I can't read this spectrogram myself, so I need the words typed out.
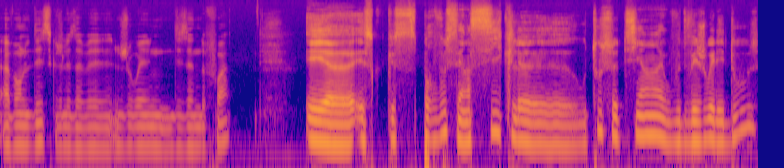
avant le disque, je les avais joués une dizaine de fois. Et euh, est-ce que pour vous c'est un cycle euh, où tout se tient et où vous devez jouer les 12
